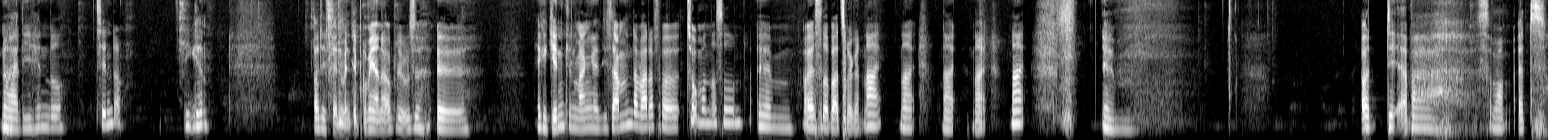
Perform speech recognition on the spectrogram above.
nu har jeg lige hentet Tinder igen. Og det er fandme en deprimerende oplevelse. Øh, jeg kan genkende mange af de samme, der var der for to måneder siden. Øhm, og jeg sidder bare og trykker nej, nej, nej, nej, nej. Øhm. Og det er bare som om, at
